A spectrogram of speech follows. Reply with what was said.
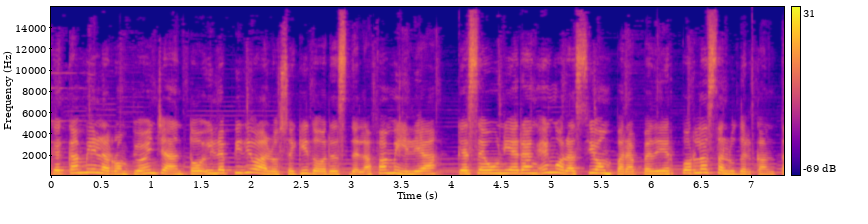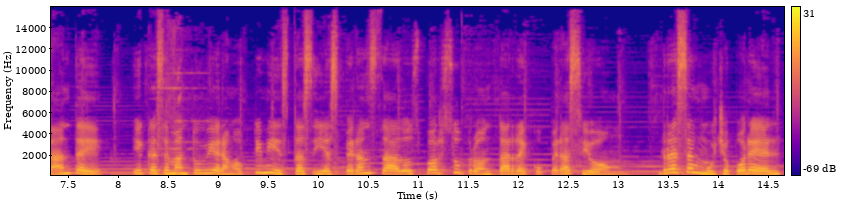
que Camila rompió en llanto y le pidió a los seguidores de la familia que se unieran en oración para pedir por la salud del cantante y que se mantuvieran optimistas y esperanzados por su pronta recuperación. Recen mucho por él,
